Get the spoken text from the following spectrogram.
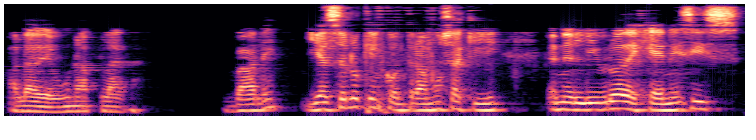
a la de una plaga. ¿Vale? Y eso es lo que encontramos aquí en el libro de Génesis,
